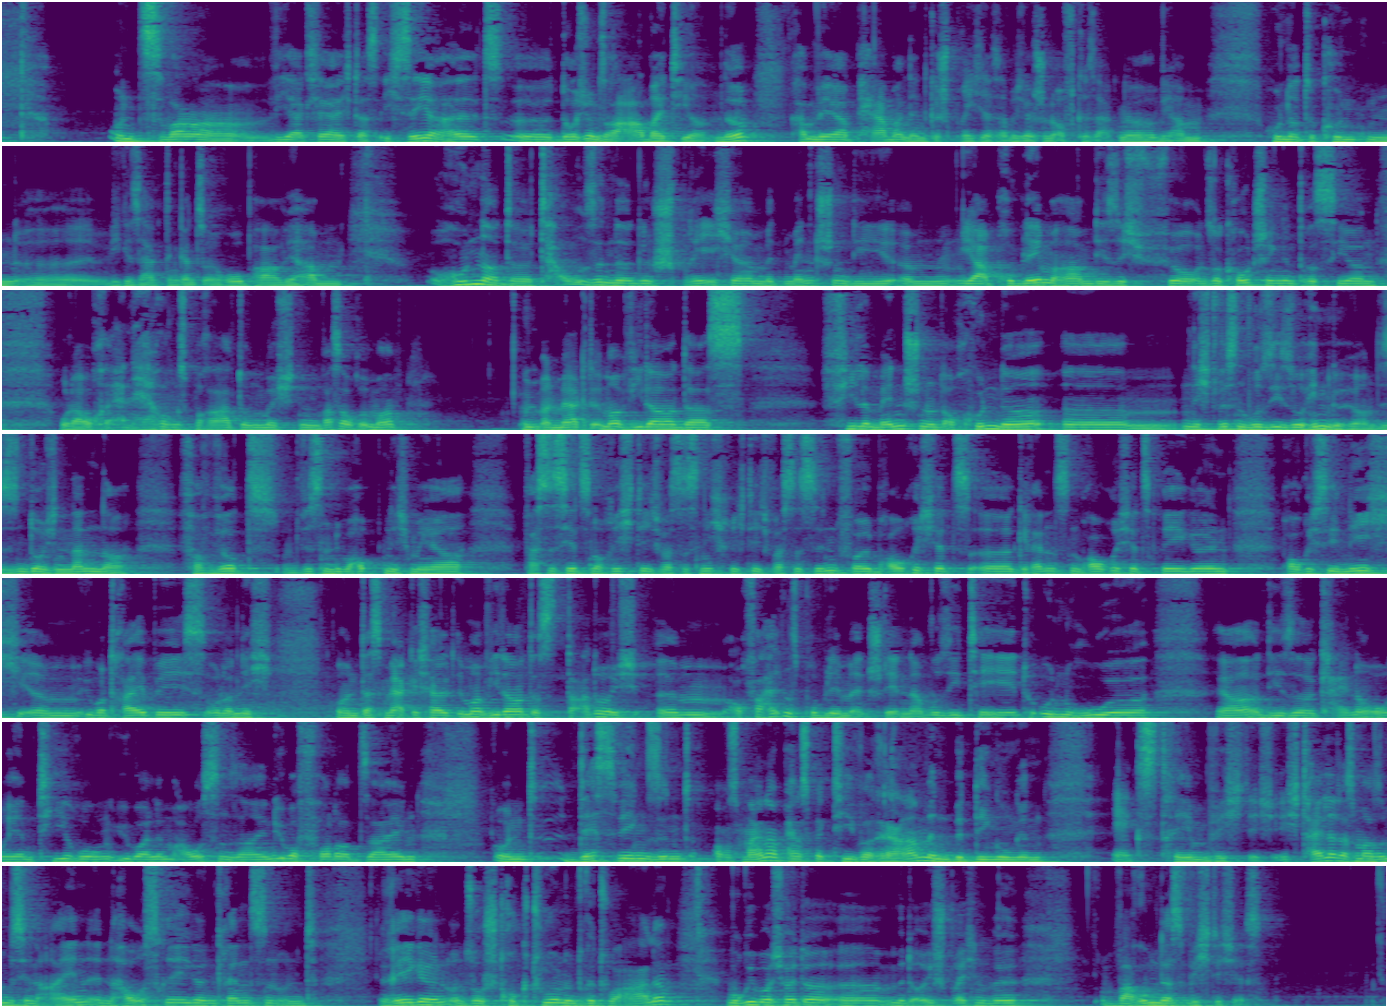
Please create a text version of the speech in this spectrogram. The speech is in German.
Und zwar, wie erkläre ich das? Ich sehe halt äh, durch unsere Arbeit hier, ne, haben wir ja permanent Gespräche, das habe ich ja schon oft gesagt. Ne? Wir haben hunderte Kunden, äh, wie gesagt, in ganz Europa. Wir haben hunderte, tausende Gespräche mit Menschen, die ähm, ja Probleme haben, die sich für unser Coaching interessieren oder auch Ernährungsberatung möchten, was auch immer. Und man merkt immer wieder, dass viele Menschen und auch Hunde äh, nicht wissen, wo sie so hingehören. Sie sind durcheinander, verwirrt und wissen überhaupt nicht mehr, was ist jetzt noch richtig, was ist nicht richtig, was ist sinnvoll, brauche ich jetzt äh, Grenzen, brauche ich jetzt Regeln, brauche ich sie nicht, ähm, übertreibe ich es oder nicht. Und das merke ich halt immer wieder, dass dadurch ähm, auch Verhaltensprobleme entstehen, Nervosität, Unruhe, ja, diese keine Orientierung, überall im Außen sein, überfordert sein. Und deswegen sind aus meiner Perspektive Rahmenbedingungen extrem wichtig. Ich teile das mal so ein bisschen ein in Hausregeln, Grenzen und Regeln und so Strukturen und Rituale, worüber ich heute äh, mit euch sprechen will, warum das wichtig ist.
